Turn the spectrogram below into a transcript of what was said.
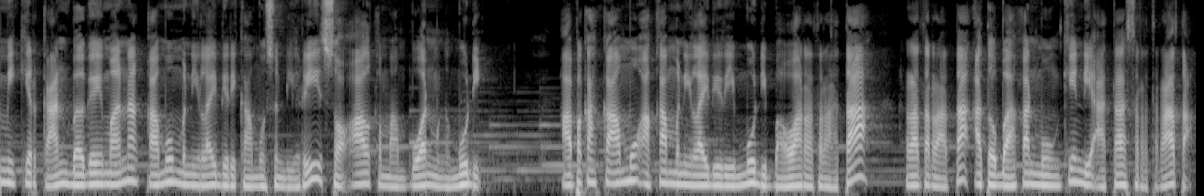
memikirkan bagaimana kamu menilai diri kamu sendiri soal kemampuan mengemudi. Apakah kamu akan menilai dirimu di bawah rata-rata rata-rata atau bahkan mungkin di atas rata-rata.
